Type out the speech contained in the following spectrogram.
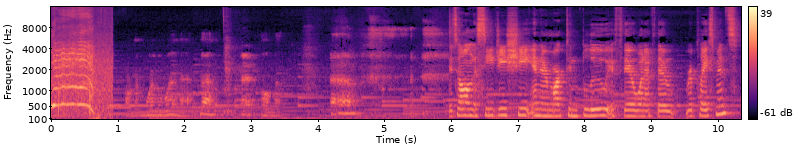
Yeah! Bueno, bueno, buena. No, buena. It's all on the CG sheet and they're marked in blue if they're one of the replacements.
